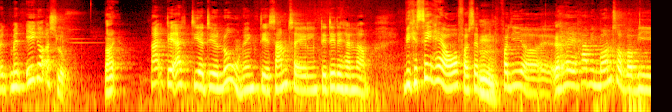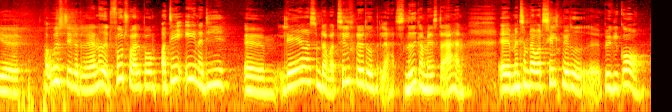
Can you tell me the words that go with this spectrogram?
men, men ikke at slå. Nej. Nej, det er, det er dialogen, ikke? det er samtalen, det er det, det handler om. Vi kan se herover for eksempel, mm. for lige at, øh, ja. her har vi en montre, hvor vi øh, har udstillet blandt andet et fotoalbum, og det er en af de øh, lærere, som der var tilknyttet, eller snedgermester er han, øh, men som der var tilknyttet øh, Byggelgård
